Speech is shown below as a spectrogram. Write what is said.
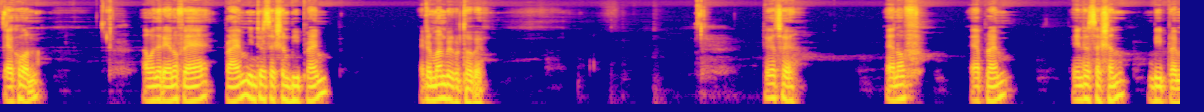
এখন আমাদের n of A prime intersection B prime এটার মান বের করতে হবে। ঠিক আছে? N of A prime intersection B prime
